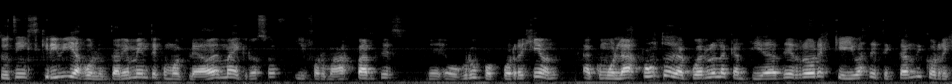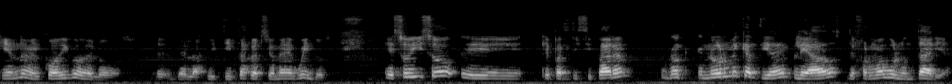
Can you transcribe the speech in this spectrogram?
tú te inscribías voluntariamente como empleado de Microsoft y formabas partes o grupos por región, acumulabas puntos de acuerdo a la cantidad de errores que ibas detectando y corrigiendo en el código de, los, de, las distintas versiones de Windows. Eso hizo eh, que participaran una enorme cantidad de empleados de forma voluntaria.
